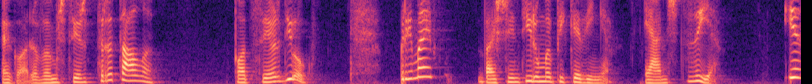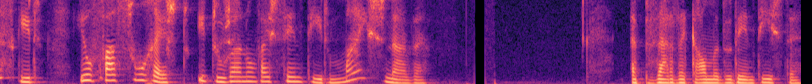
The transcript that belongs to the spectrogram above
Agora vamos ter de tratá-la. Pode ser, Diogo. Primeiro vais sentir uma picadinha. É a anestesia. E a seguir eu faço o resto e tu já não vais sentir mais nada. Apesar da calma do dentista,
